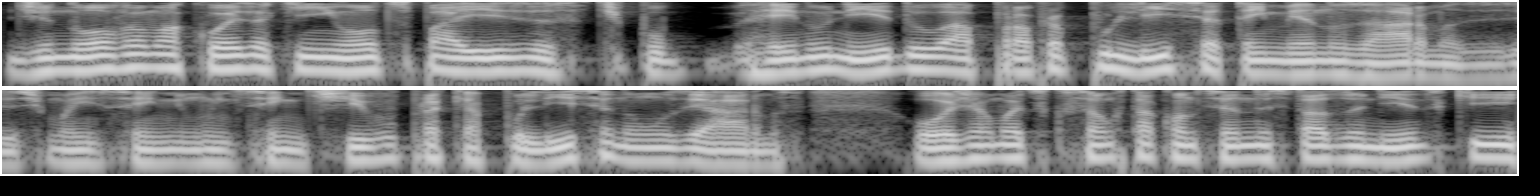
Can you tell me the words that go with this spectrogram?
De novo, é uma coisa que em outros países, tipo Reino Unido, a própria polícia tem menos armas. Existe um incentivo para que a polícia não use armas. Hoje é uma discussão que está acontecendo nos Estados Unidos que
